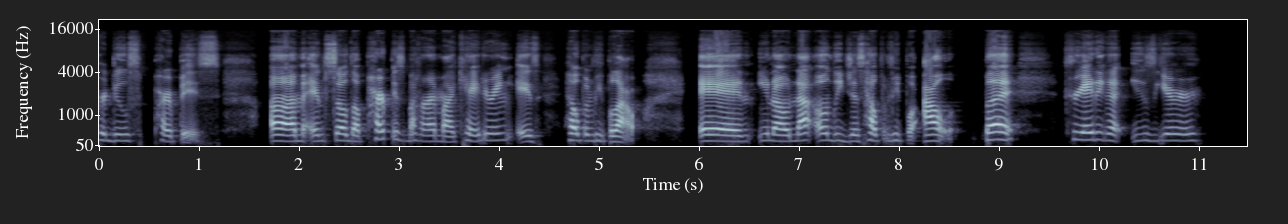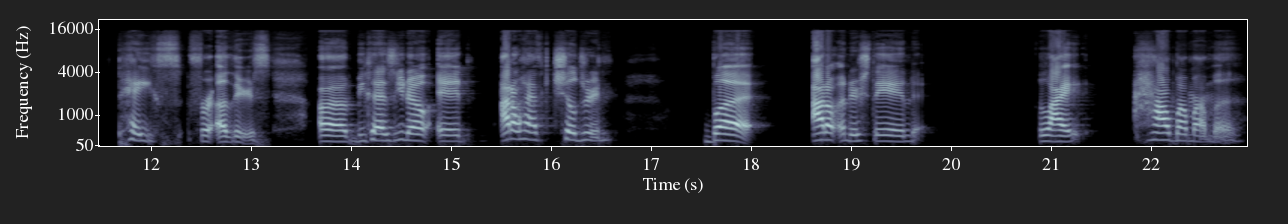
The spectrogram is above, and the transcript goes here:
produce purpose. Um, and so the purpose behind my catering is helping people out. And, you know, not only just helping people out, but creating an easier pace for others. Um, because, you know, and I don't have children, but I don't understand like how my mama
